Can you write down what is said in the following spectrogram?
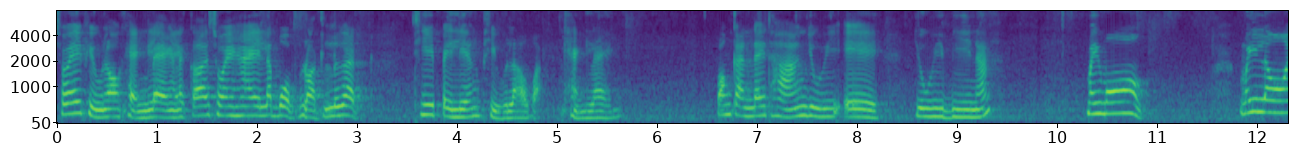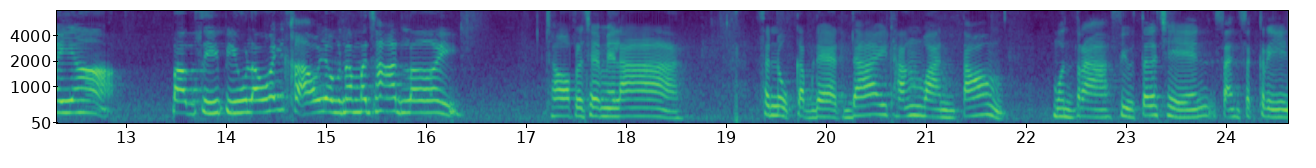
ช่วยให้ผิวเราแข็งแรง แล้วก็ช่วยให้ระบบหลอดเลือดที่ไปเลี้ยงผิวเราอะแข็งแรง ป้องกันได้ทั้ง UVA UVB นะ ไม่วอก ไม่ลอยอะปรับสีผิวเราให้ขาวอย่างธรรมชาติเลย ชอบแล้วใช่ไหมล่ะ สนุกกับแดดได้ทั้งวันต้องมนตราฟิลเตอร์เชนซันสกรีน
